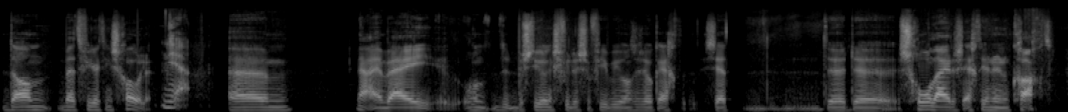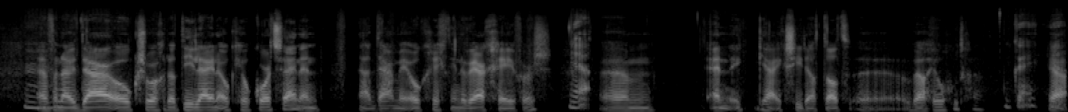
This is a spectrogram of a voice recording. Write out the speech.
dan met 14 scholen. Ja, Ehm, nou, en wij, on- de besturingsfilosofie bij ons is ook echt, zet de, de schoolleiders echt in hun kracht. Mhm. En vanuit daar ook zorgen dat die lijnen ook heel kort zijn. En nou, daarmee ook richting de werkgevers. ja, Ehm, en ik, ja, ik zie dat dat eh, wel heel goed gaat. oké. Ja.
